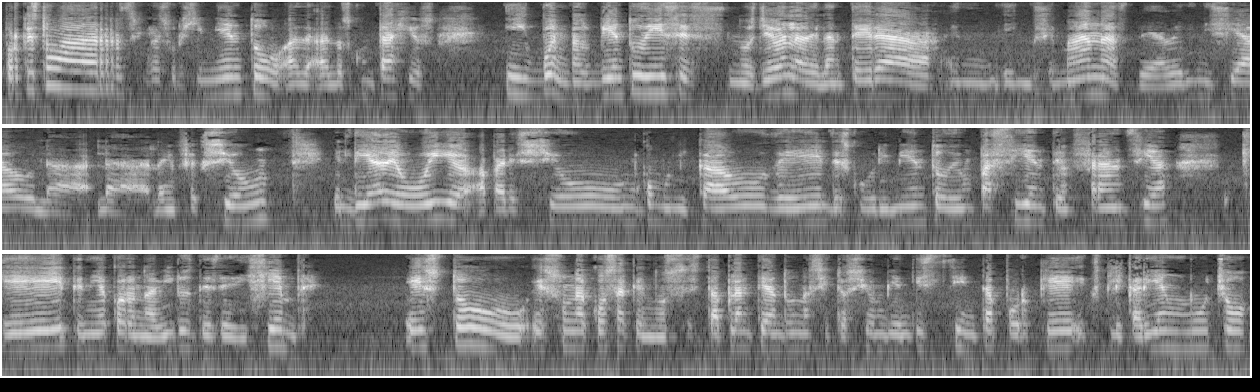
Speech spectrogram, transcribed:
porque esto va a dar resurgimiento a, los contagios. Y bueno, bien tú dices, nos llevan la delantera en, en semanas de haber iniciado la, la, la, infección. El día de hoy apareció un comunicado del descubrimiento de un paciente en Francia que tenía coronavirus desde diciembre. Esto es una cosa que nos está planteando una situación bien distinta porque explicarían mucho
